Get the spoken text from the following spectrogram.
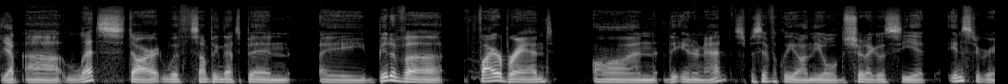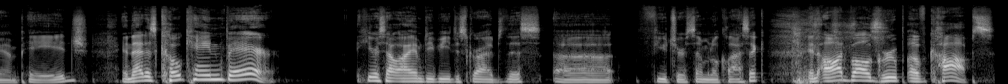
Yep. Uh, let's start with something that's been a bit of a firebrand on the internet, specifically on the old Should I Go See It Instagram page, and that is Cocaine Bear. Here's how IMDb describes this uh, future seminal classic an oddball group of cops.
